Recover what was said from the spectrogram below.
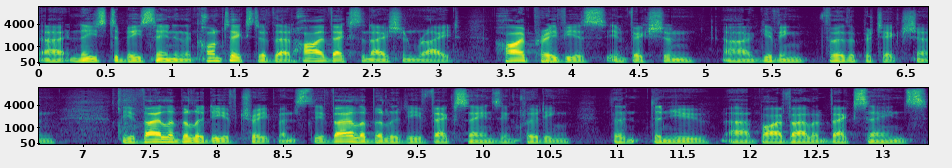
Uh, it needs to be seen in the context of that high vaccination rate, high previous infection uh, giving further protection, the availability of treatments, the availability of vaccines, including the, the new uh, bivalent vaccines,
